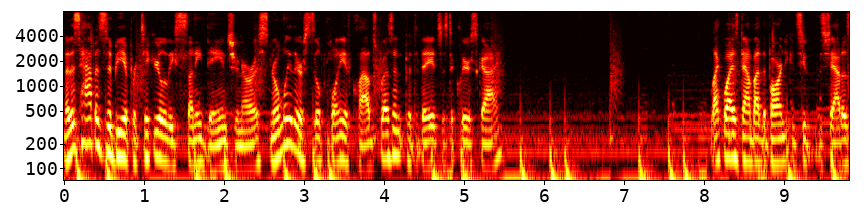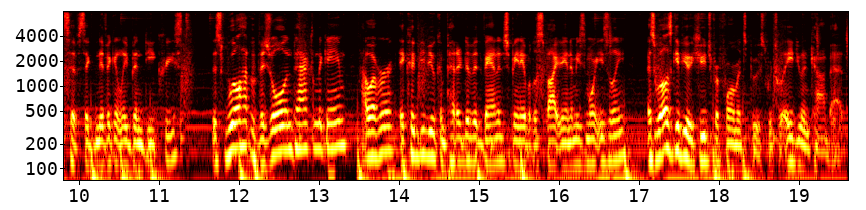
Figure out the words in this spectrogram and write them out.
Now this happens to be a particularly sunny day in Chernarus. Normally there's still plenty of clouds present, but today it's just a clear sky. Likewise, down by the barn, you can see that the shadows have significantly been decreased. This will have a visual impact on the game, however, it could give you a competitive advantage being able to spot your enemies more easily, as well as give you a huge performance boost, which will aid you in combat.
